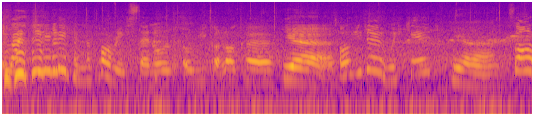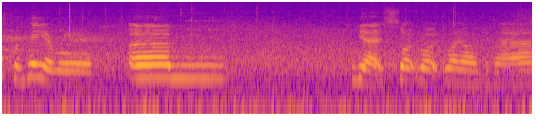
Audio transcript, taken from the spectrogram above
Do you actually live in the forest then, or, or you got like a... yeah. Oh, you do, wicked. Yeah. Far from here, or... Um. Yeah, it's like right way over there,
